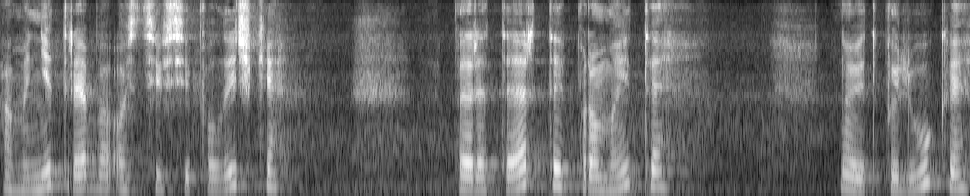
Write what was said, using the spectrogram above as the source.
а мені треба ось ці всі полички перетерти, промити ну, від пилюки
